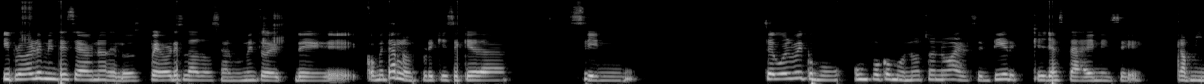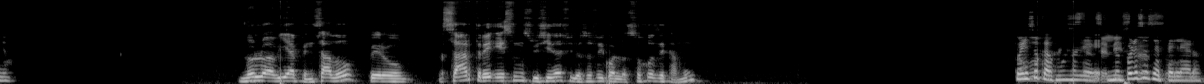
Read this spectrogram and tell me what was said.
y probablemente sea uno de los peores lados al momento de, de cometerlo, porque se queda sin... Se vuelve como un poco monótono al sentir que ya está en ese camino. No lo había pensado, pero Sartre es un suicida filosófico a los ojos de Camus. Por eso Camus no le. No, por eso se pelearon.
